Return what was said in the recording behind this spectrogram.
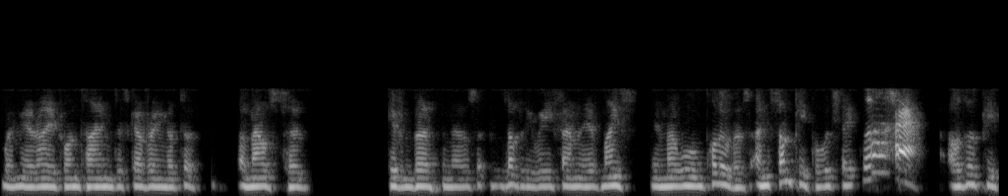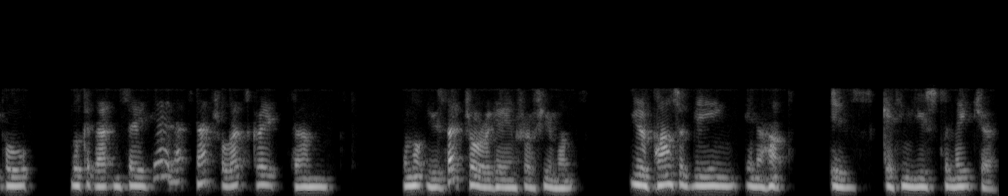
when we arrived one time, discovering that a, a mouse had given birth and there was a lovely wee family of mice in my warm pullovers. And some people would say, ah! Other people look at that and say, yeah, that's natural, that's great. Um, I'll not use that drawer again for a few months. You know, part of being in a hut is getting used to nature,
